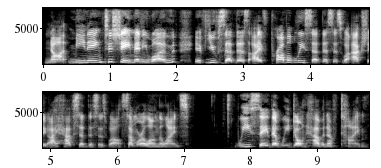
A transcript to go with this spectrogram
not meaning to shame anyone if you've said this, I've probably said this as well. Actually, I have said this as well, somewhere along the lines. We say that we don't have enough time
